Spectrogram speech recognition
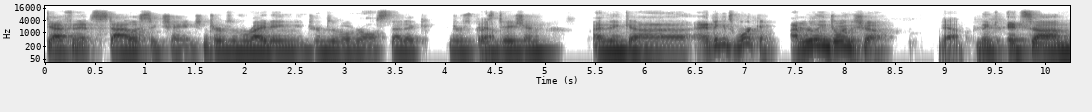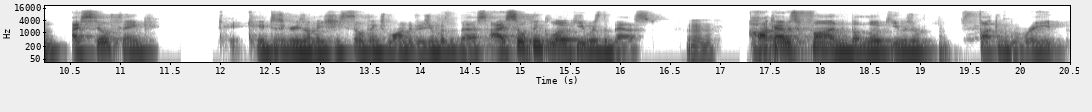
definite stylistic change in terms of writing, in terms of overall aesthetic, in terms of Yeah. presentation. I think uh, I think it's working. I'm really enjoying the show. Yeah. I think it's um I still think Kate, Kate disagrees on me. She still thinks WandaVision was the best. I still think Loki was the best. Mm. Hawkeye was fun, but Loki was fucking great.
